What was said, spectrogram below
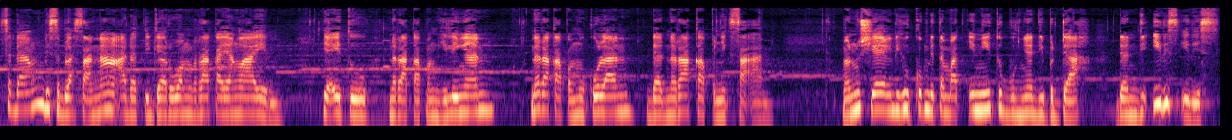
Sedang di sebelah sana ada tiga ruang neraka yang lain, yaitu neraka penggilingan, neraka pemukulan, dan neraka penyiksaan. Manusia yang dihukum di tempat ini tubuhnya dibedah dan diiris-iris,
